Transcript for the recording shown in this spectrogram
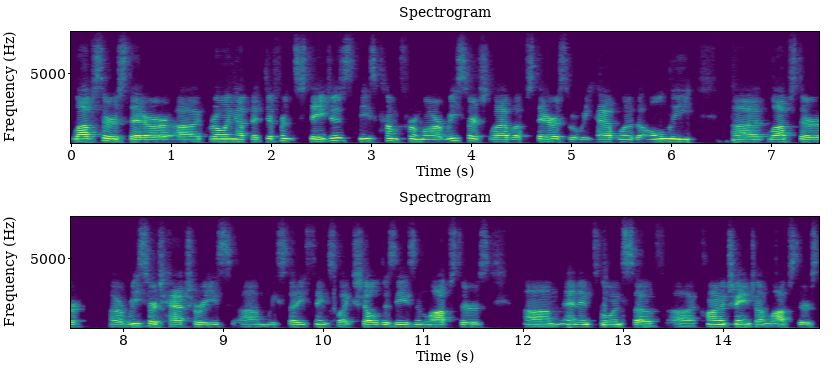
lobsters that are uh, growing up at different stages. These come from our research lab upstairs, where we have one of the only uh, lobster uh, research hatcheries. Um, we study things like shell disease in lobsters um, and influence of uh, climate change on lobsters.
